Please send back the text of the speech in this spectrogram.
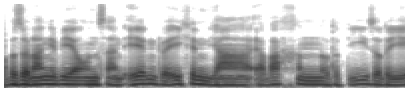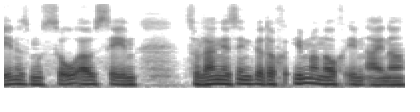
Aber solange wir uns an irgendwelchen, ja, erwachen oder dies oder jenes muss so aussehen, solange sind wir doch immer noch in einer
